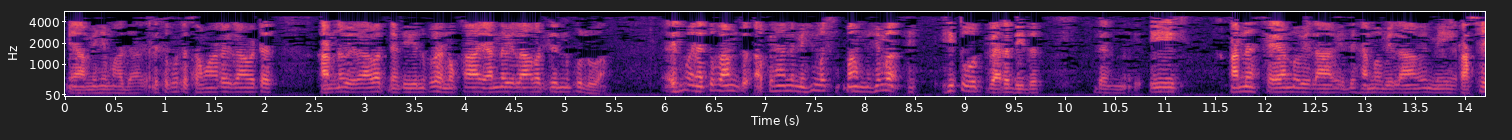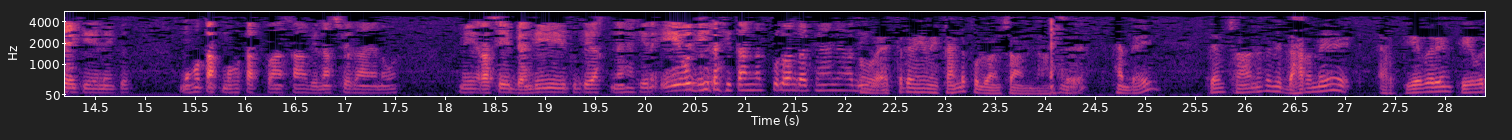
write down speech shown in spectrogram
මෙයා මෙහෙම හදාගන්න. එතකොට සමහර වෙලාවට කන්න වෙලාවක් නැති වෙන්න පුළුවන් නොකා යන්න වෙලාවක් වෙන්න පුළුවන්. එහෙම නැතුවම් අපි හන්නේ මෙහෙම මම මෙහෙම හිතුවොත් වැරදිද? දැන් ඒ කන කෑම වෙලාවේද හැම වෙලාවෙම මේ රසය කියන එක මොහොතක් මොහොතක් වාසා වෙනස් වෙලා යනවා. මේ රසයේ බැඳී යුතු දෙයක් නැහැ කියන ඒ විදිහට හිතන්නත් පුළුවන් හන්නේ ආදී. ඔව් ඇත්තට මෙහෙම හිතන්න පුළුවන් ස්වාමීනාංශ. හැබැයි දැන් ස්වාමීනාංශ මේ ධර්මයේ අර පියවරෙන් පියවර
